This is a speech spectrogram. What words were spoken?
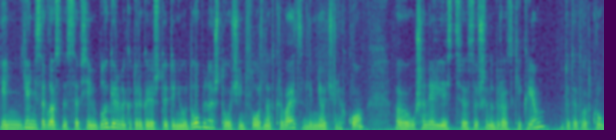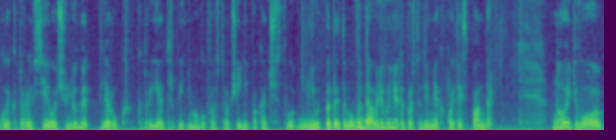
Я, я не согласна со всеми блогерами, которые говорят, что это неудобно, что очень сложно открывается. Для меня очень легко. Э, у Шанель есть совершенно дурацкий крем, вот этот вот круглый, который все очень любят для рук, который я терпеть не могу просто вообще не по качеству, не под этому выдавливанию. Это просто для меня какой-то эспандер но его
